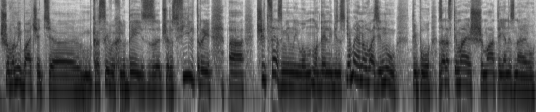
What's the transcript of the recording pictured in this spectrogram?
що вони бачать е, красивих людей з через фільтри. А, Чи це змінило модельний бізнес? Я маю на увазі, ну, типу, зараз ти маєш мати, я не знаю,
